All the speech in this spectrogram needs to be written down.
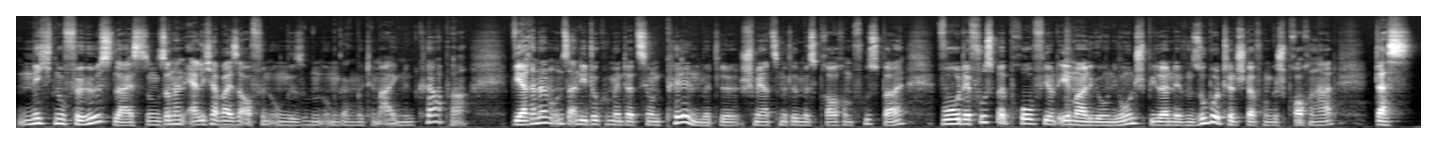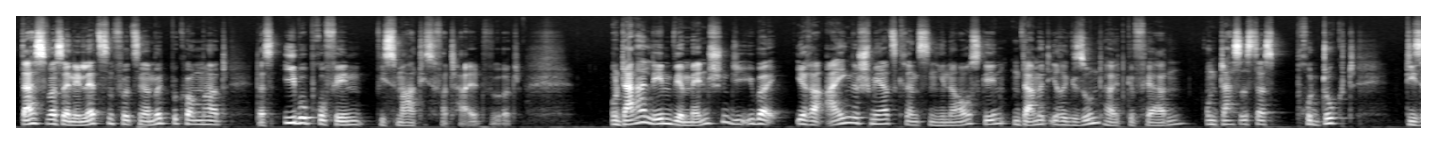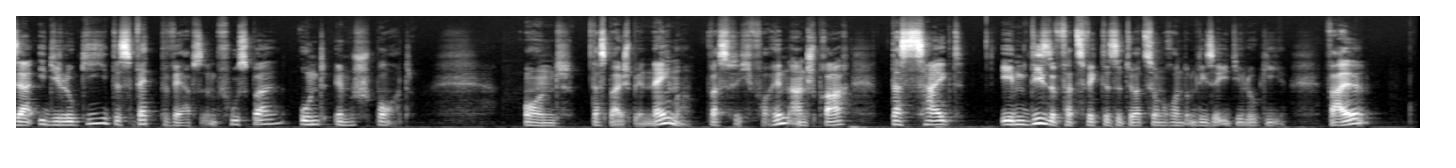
nicht nur für Höchstleistung, sondern ehrlicherweise auch für einen ungesunden Umgang mit dem eigenen Körper. Wir erinnern uns an die Dokumentation Pillenmittel, Schmerzmittelmissbrauch im Fußball, wo der Fußballprofi und ehemalige Unionsspieler Neven Subotic davon gesprochen hat, dass das, was er in den letzten 14 Jahren mitbekommen hat, dass Ibuprofen wie Smarties verteilt wird. Und da erleben wir Menschen, die über ihre eigenen Schmerzgrenzen hinausgehen und damit ihre Gesundheit gefährden. Und das ist das Produkt dieser Ideologie des Wettbewerbs im Fußball und im Sport. Und das Beispiel Neymar, was ich vorhin ansprach, das zeigt eben diese verzwickte Situation rund um diese Ideologie. Weil,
